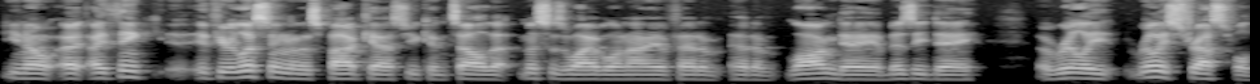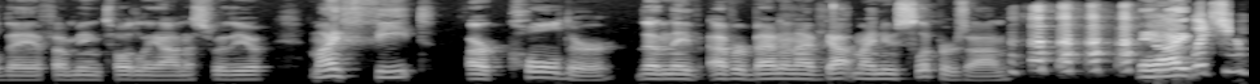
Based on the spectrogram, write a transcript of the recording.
You know, I, I think if you're listening to this podcast, you can tell that Mrs. Weibel and I have had a had a long day, a busy day, a really really stressful day. If I'm being totally honest with you, my feet are colder than they've ever been, and I've got my new slippers on. And I Which you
